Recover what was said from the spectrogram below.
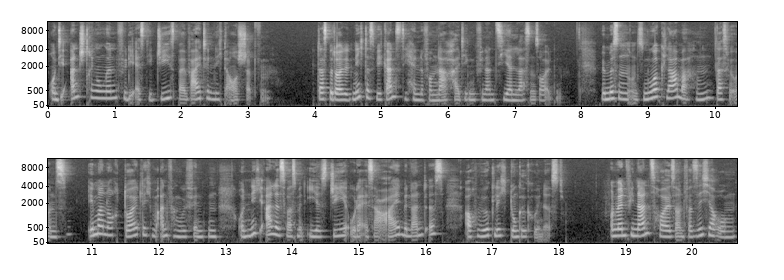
und die Anstrengungen für die SDGs bei weitem nicht ausschöpfen. Das bedeutet nicht, dass wir ganz die Hände vom Nachhaltigen finanzieren lassen sollten. Wir müssen uns nur klar machen, dass wir uns immer noch deutlich am Anfang befinden und nicht alles, was mit ESG oder SRI benannt ist, auch wirklich dunkelgrün ist. Und wenn Finanzhäuser und Versicherungen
